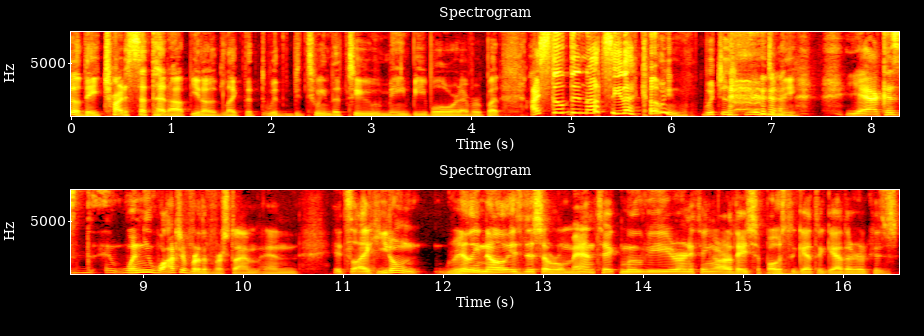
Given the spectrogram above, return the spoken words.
know they try to set that up you know like the with between the two main people or whatever but i still did not see that coming which is weird to me. Yeah because when you watch it for the first time and it's like you don't really know is this a romantic movie or anything? Are they supposed to get together? Because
